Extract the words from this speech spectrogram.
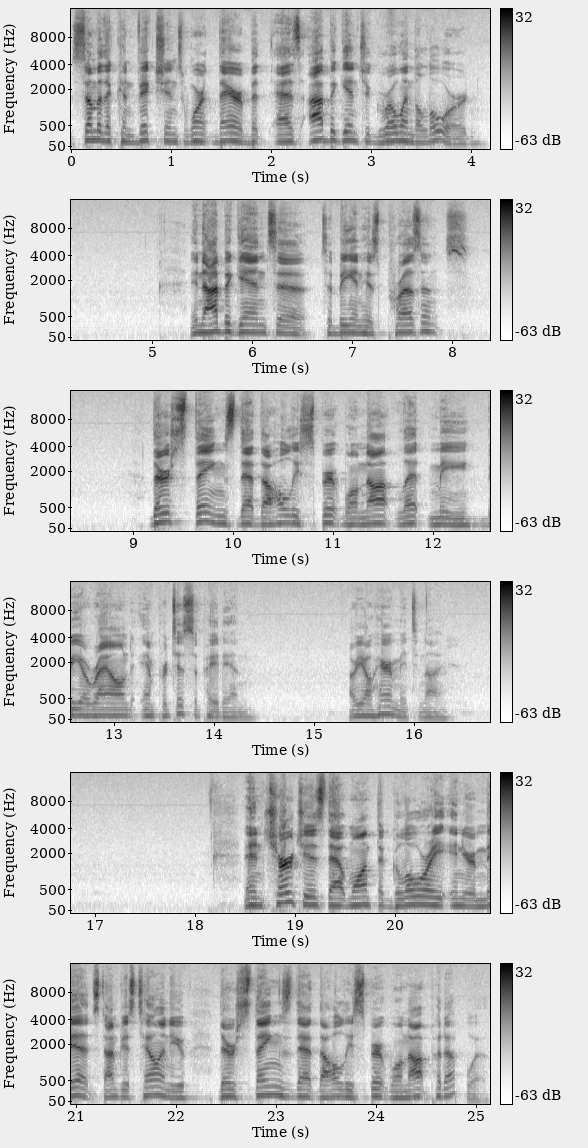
some of the convictions weren't there. But as I began to grow in the Lord, and I began to, to be in His presence, there's things that the Holy Spirit will not let me be around and participate in. Are y'all hearing me tonight? In churches that want the glory in your midst, I'm just telling you, there's things that the Holy Spirit will not put up with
